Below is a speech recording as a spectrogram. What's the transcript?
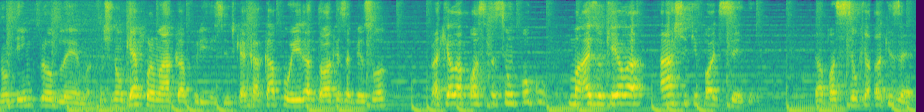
não tem problema. A gente não quer formar capoeirista, a gente quer que a capoeira toque essa pessoa para que ela possa ser um pouco mais do que ela acha que pode ser. Ela possa ser o que ela quiser.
